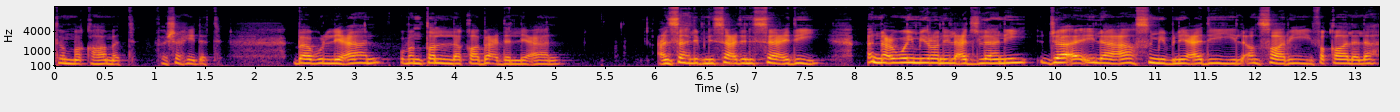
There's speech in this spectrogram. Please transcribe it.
ثم قامت فشهدت. باب اللعان ومن طلق بعد اللعان. عن سهل بن سعد الساعدي أن عويمرا العجلاني جاء إلى عاصم بن عدي الأنصاري فقال له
